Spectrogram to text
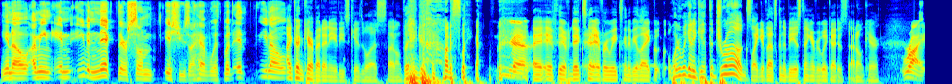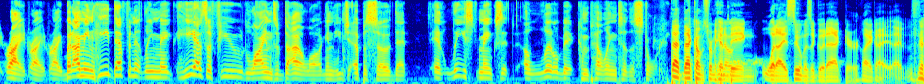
You know, I mean, and even Nick, there's some issues I have with, but it, you know, I couldn't care about any of these kids less. I don't think honestly. Yeah. If if Nick's gonna every week's gonna be like, when are we gonna get the drugs? Like if that's gonna be his thing every week, I just I don't care. Right, right, right, right. But I mean, he definitely make he has a few lines of dialogue in each episode that at least makes it a little bit compelling to the story. That that comes from him know- being what I assume is a good actor. Like I, I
